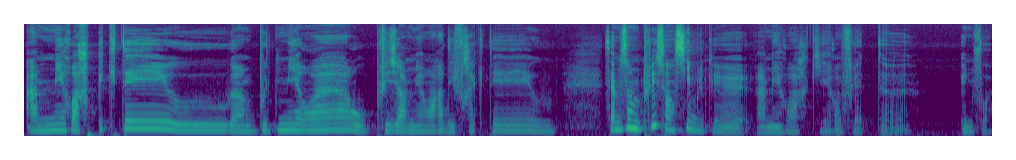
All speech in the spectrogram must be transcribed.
un miroir piqueté, ou un bout de miroir, ou plusieurs miroirs diffractés. Ou... Ça me semble plus sensible qu'un miroir qui reflète euh, une fois.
